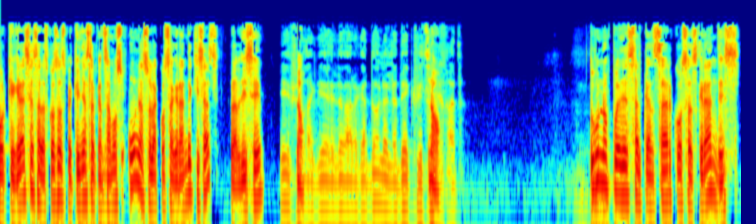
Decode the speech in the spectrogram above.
porque gracias a las cosas pequeñas alcanzamos una sola cosa grande, quizás. Rab dice, no. No. Tú no puedes alcanzar cosas grandes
